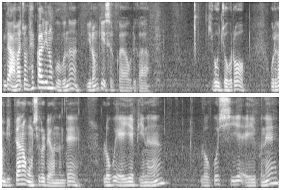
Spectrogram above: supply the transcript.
근데 아마 좀 헷갈리는 부분은 이런 게 있을 거야. 우리가 기본적으로 우리가 밑변화 공식을 배웠는데 로그 A의 B는 로그 C의 A분의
